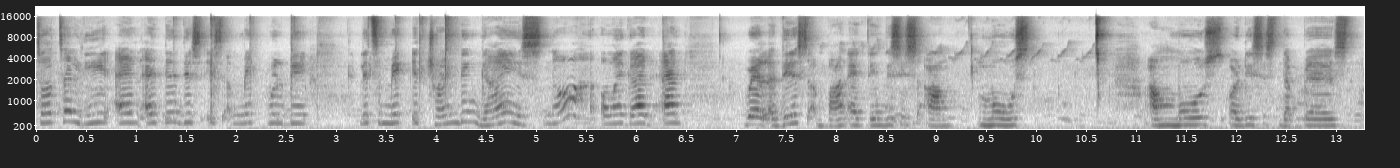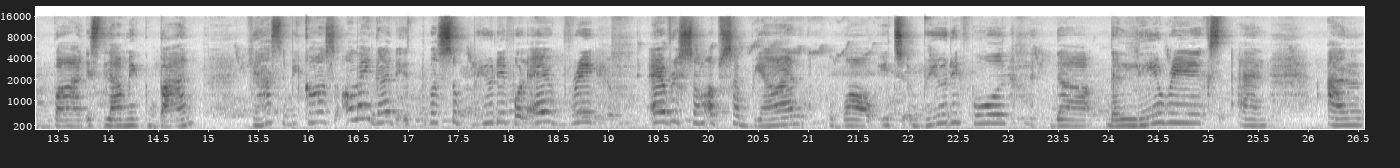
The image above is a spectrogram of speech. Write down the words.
totally. And I think this is a make will be let's make it trending guys. No? Oh my god. And well this band I think this is um most um, most or this is the best band Islamic band yes because oh my god it was so beautiful. Every every song of Sabian wow it's beautiful. The the lyrics and and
